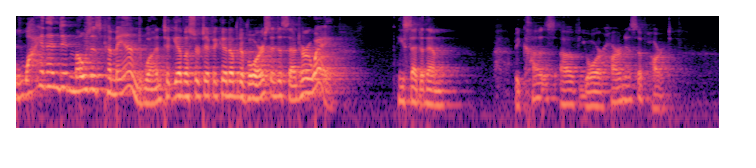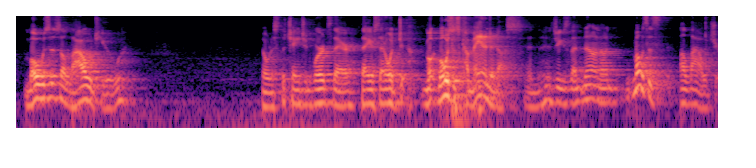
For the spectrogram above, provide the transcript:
Why then did Moses command one to give a certificate of divorce and to send her away? He said to them, Because of your hardness of heart, Moses allowed you. Notice the change in words there. They said, Oh, Moses commanded us. And Jesus said, No, no, Moses allowed you.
